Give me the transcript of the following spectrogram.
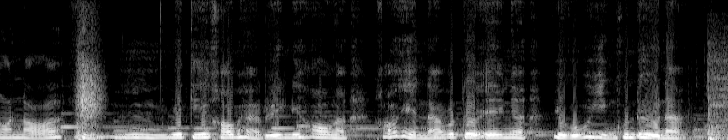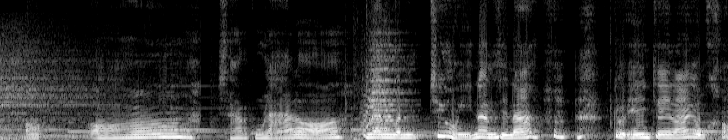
งอนหรอ อืมเมื่อกี้เขาไปหาตัวเองที่ห้องอะเขาเห็นนะว่าตัวเองอะอยู่กับผู้หญิงคนอื่นอะอ๋อซากุระเหรอ นั่นมันชื่อของอีนั่นสินะ ตัวเองใจร้ายกับเขา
